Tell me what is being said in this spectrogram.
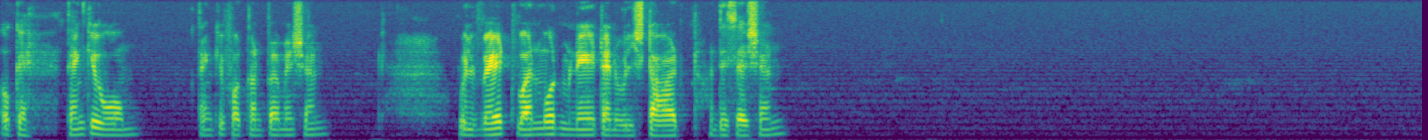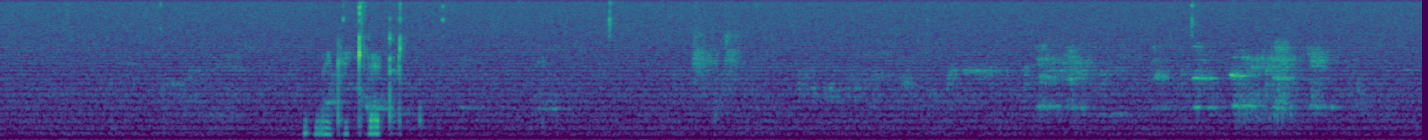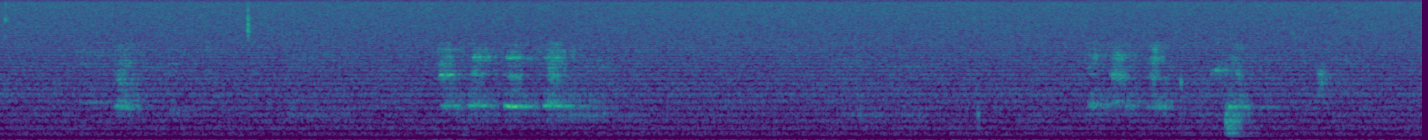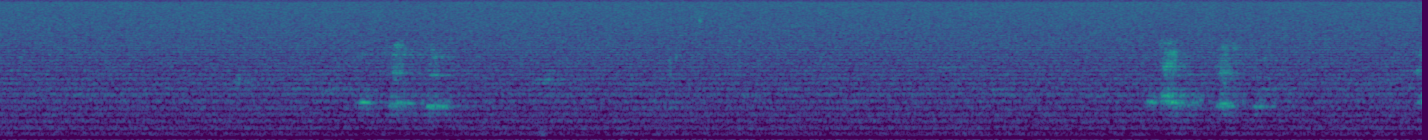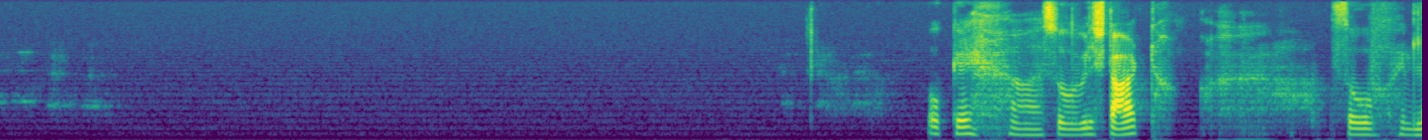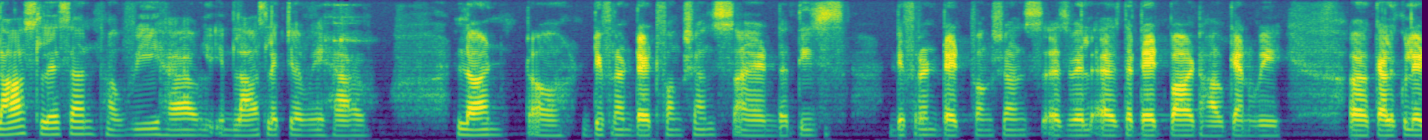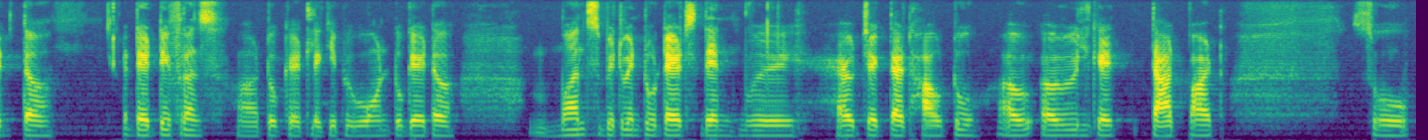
Okay, thank you Om. Thank you for confirmation. We'll wait one more minute and we'll start the session. Okay, uh, so we'll start. So in last lesson, uh, we have in last lecture we have learned uh, different date functions and these different date functions as well as the date part how can we uh, calculate the date difference uh, to get like if we want to get a months between two debts then we have checked that how to we will get that part. So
